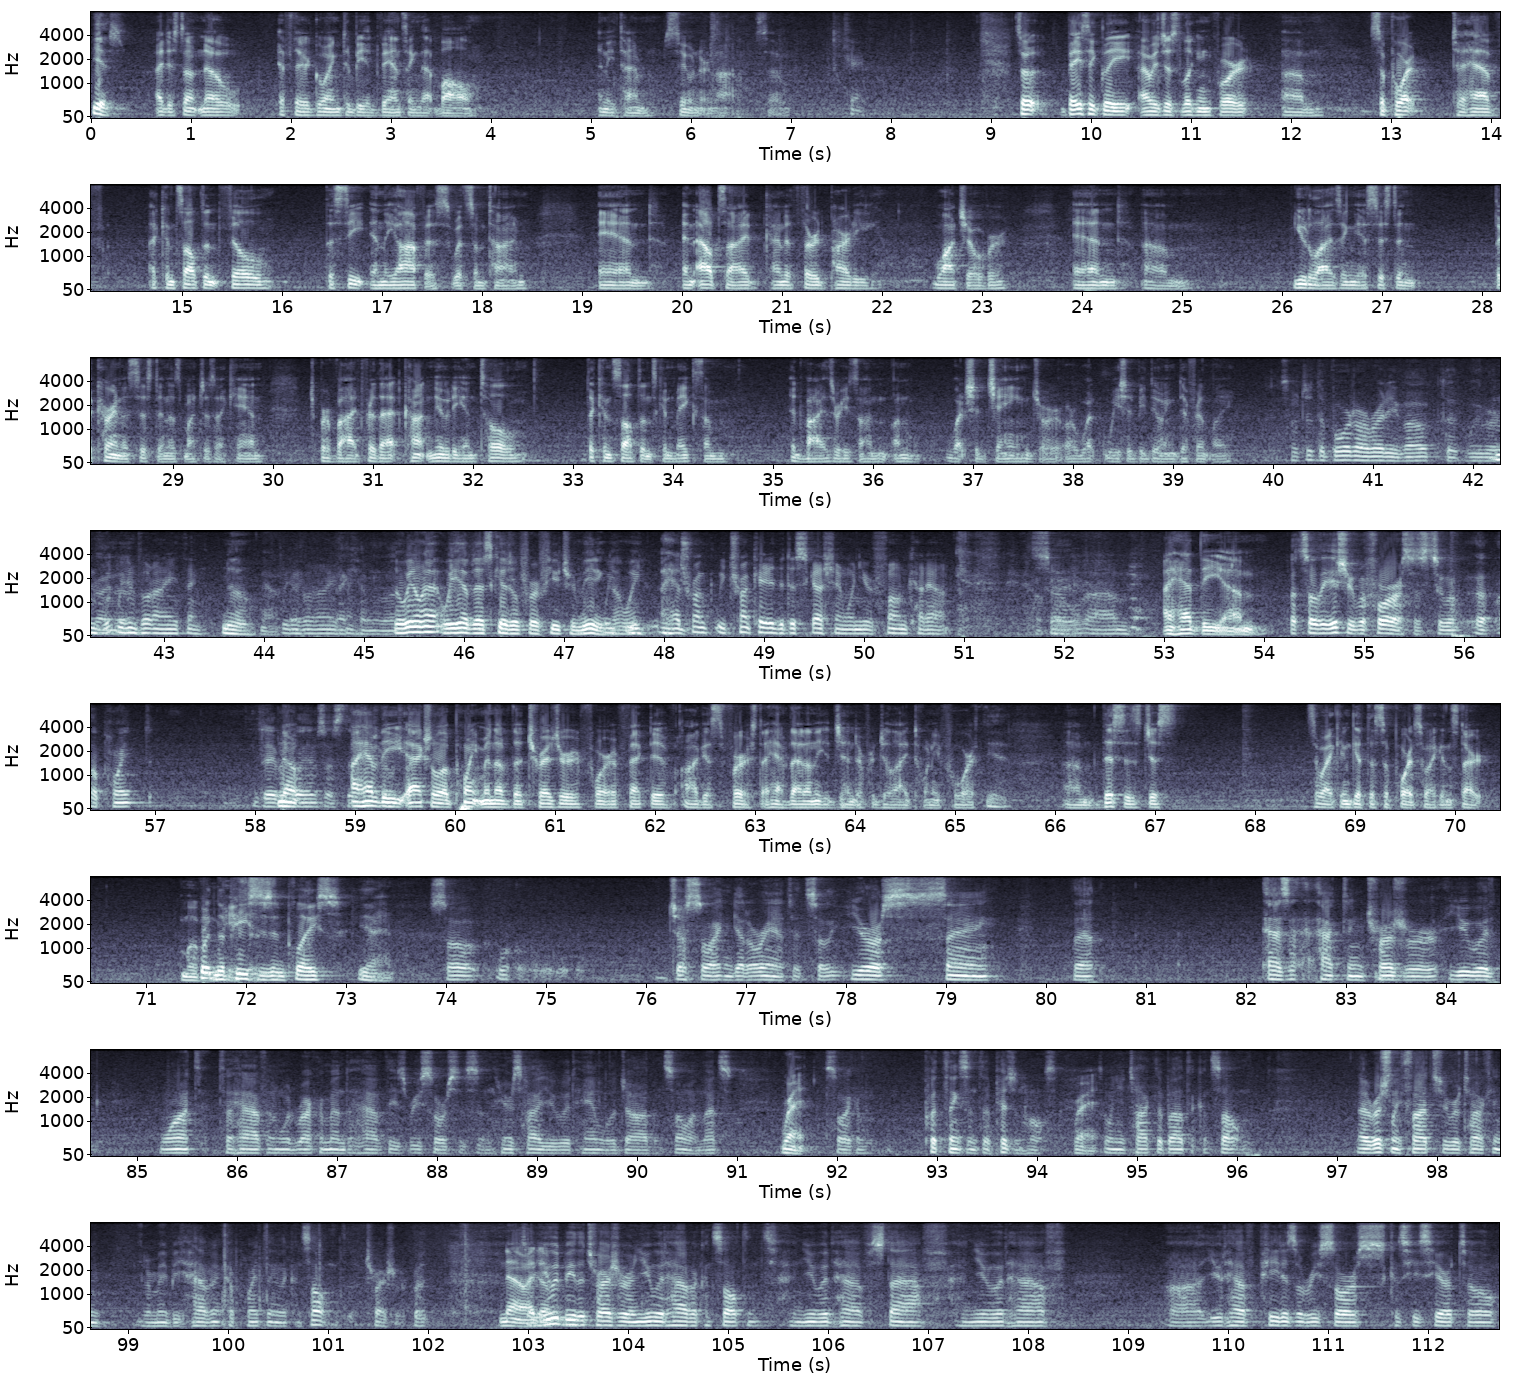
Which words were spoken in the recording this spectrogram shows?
Yes, I just don't know if they're going to be advancing that ball anytime soon or not, so. Okay. So basically, I was just looking for um, support to have a consultant fill the seat in the office with some time, and an outside kind of third-party watch over, and um, utilizing the assistant, the current assistant as much as I can, to provide for that continuity until the consultants can make some advisories on, on what should change or, or what we should be doing differently. So did the board already vote that we were We going to? didn't vote on anything. no. Yeah. We didn't vote on make anything. him, uh, No, we don't have, we have that scheduled for a future meeting, don't we? I had- trunk, we truncated the discussion when your phone cut out. So, um, I had the, um, But so the issue before us is to uh, appoint David No, Williams as the. I have the treasurer. actual appointment of the treasurer for effective August 1st. I have that on the agenda for July 24th. Yeah. Um, This is just so I can get the support, so I can start moving Putting the pieces pieces. in place, yeah. So, w- just so I can get oriented, so you're saying that as acting treasurer, you would want to have and would recommend to have these resources, and here's how you would handle the job and so on. That's, Right, so I can put things into pigeonholes. right. So when you talked about the consultant, I originally thought you were talking, you know, maybe having, appointing the consultant the treasurer, but No, so I you would be the treasurer, and you would have a consultant, and you would have staff, and you would have, uh, you'd have Pete as a resource, because he's here till,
